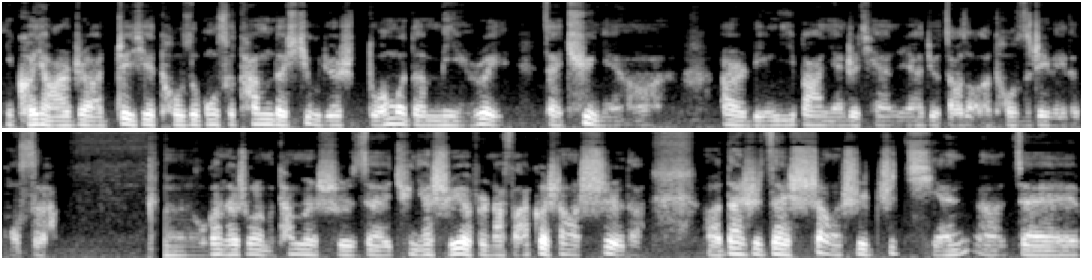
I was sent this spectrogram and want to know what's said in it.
你可想而知啊，这些投资公司他们的嗅觉是多么的敏锐。在去年啊，二零一八年之前，人家就早早的投资这类的公司了。嗯，我刚才说了嘛，他们是在去年十月份纳斯达克上市的，啊，但是在上市之前啊，在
